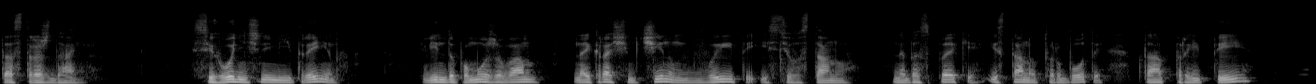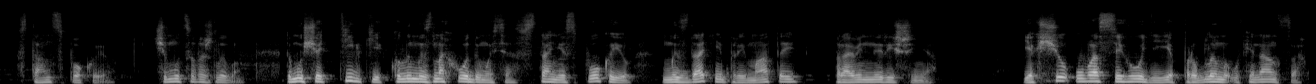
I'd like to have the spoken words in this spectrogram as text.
та страждань. Сьогоднішній мій тренінг він допоможе вам найкращим чином вийти із цього стану небезпеки і стану турботи та прийти в стан спокою. Чому це важливо? Тому що тільки коли ми знаходимося в стані спокою, ми здатні приймати правильні рішення. Якщо у вас сьогодні є проблеми у фінансах,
